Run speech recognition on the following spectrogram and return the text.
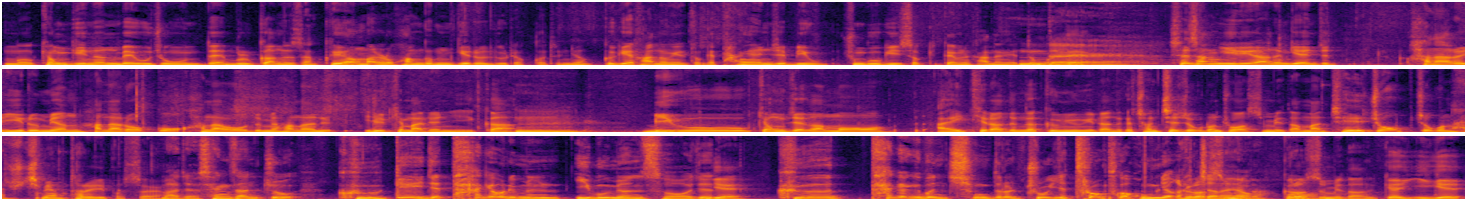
뭐 경기는 매우 좋은데 물가는 상 그야말로 황금기를 누렸거든요. 그게 가능했던 게 당연히 이제 미국 중국이 있었기 때문에 가능했던 건데 네. 세상 일이라는 게 이제 하나를 잃으면 하나를 얻고 하나를 얻으면 하나를 잃게 마련이니까 음. 미국 경제가 뭐 IT라든가 금융이라든가 전체적으로는 좋았습니다만 제조업 쪽은 아주 치명타를 입었어요. 맞아요. 생산 쪽 그게 이제 타격을 입으면서 이제 예. 그 타격 입은 층들을 주로 이제 트럼프가 공략을 그렇습니다. 했잖아요. 그렇습니다. 그러니까 이게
